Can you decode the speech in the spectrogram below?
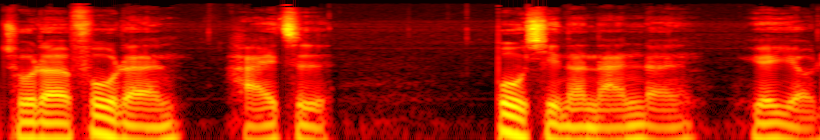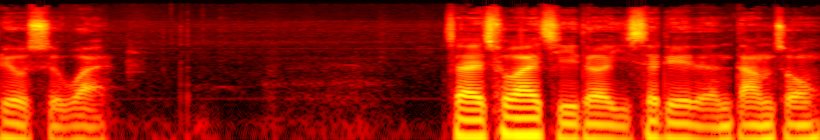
除了妇人、孩子，步行的男人约有六十万。在出埃及的以色列人当中，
